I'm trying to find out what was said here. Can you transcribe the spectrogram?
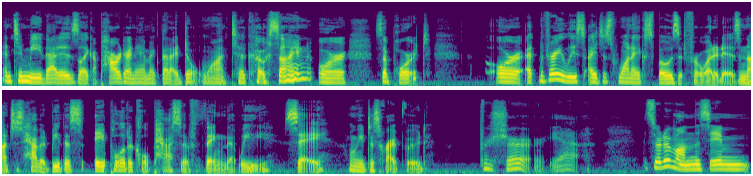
And to me, that is like a power dynamic that I don't want to co-sign or support or at the very least, I just want to expose it for what it is and not just have it be this apolitical, passive thing that we say when we describe food. For sure, yeah. Sort of on the same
